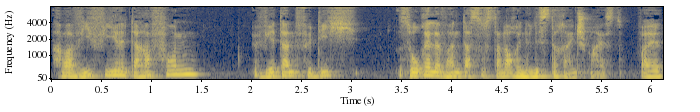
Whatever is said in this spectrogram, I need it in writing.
Aber wie viel davon wird dann für dich so relevant, dass du es dann auch in eine Liste reinschmeißt. Weil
